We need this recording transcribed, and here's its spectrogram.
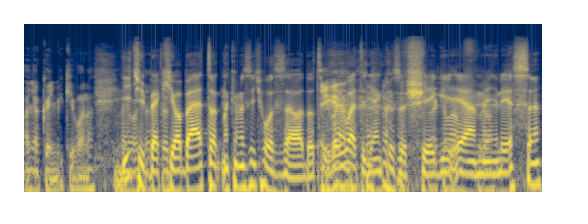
anyakönyvi kivonat. Így, hogy bekiabáltak, nekem ez így hozzáadott, hogy volt egy ilyen közösségi élmény része,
